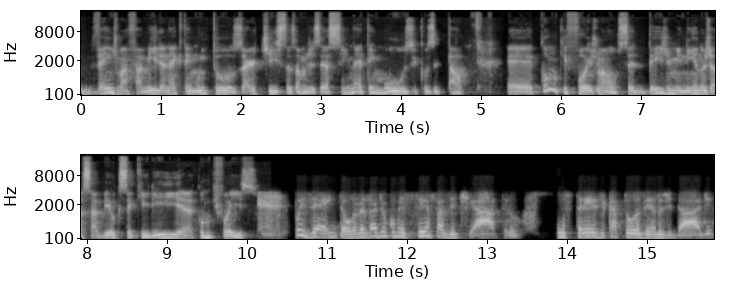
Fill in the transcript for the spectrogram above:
vem de uma família né, que tem muitos artistas, vamos dizer assim, né? Tem músicos e tal. É, como que foi, João? Você desde menino já sabia o que você queria? Como que foi isso? Pois é, então, na verdade eu comecei a fazer teatro uns 13, 14 anos de idade,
